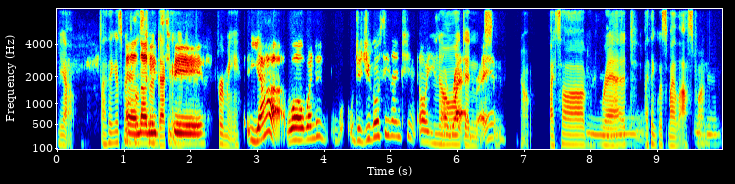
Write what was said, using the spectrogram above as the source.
Yeah. I think it's been And close that to a needs to be, for me. yeah. Well, when did did you go see 19? Oh, you No, I didn't. right? No. I saw Red, Mm, I think was my last one. mhm.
